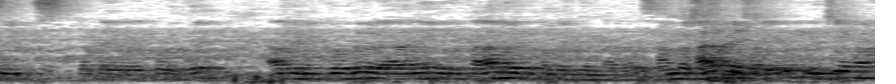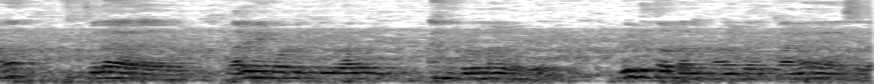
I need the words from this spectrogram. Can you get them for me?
சீட்ஸ் கொட்டைகளை கொடுத்து அவர்கள் இப்போது அதனை பராமரித்துக் கொண்டிருக்கின்றார்கள். சந்தோஷம். அதன் அடிப்படையில் நிச்சயமாக சில வறுமை கோட்டிற்கு வாழும் குடும்பங்களுக்கு வீட்டுத் தோட்டம் அமைப்பதற்கான சில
